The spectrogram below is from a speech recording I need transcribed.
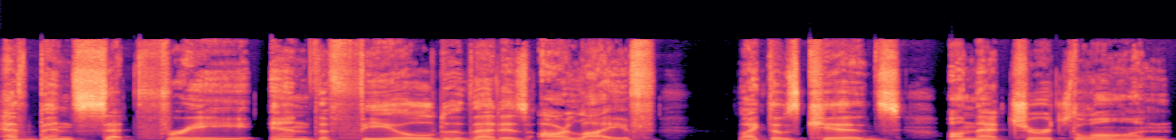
have been set free in the field that is our life, like those kids on that church lawn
